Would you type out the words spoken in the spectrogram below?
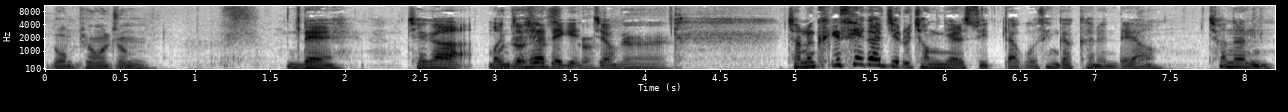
논평을 좀 네. 제가 먼저 해야? 되겠죠. 네. 저는 크게 세 가지로 정리할 수 있다고 생각하는데요. 저는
